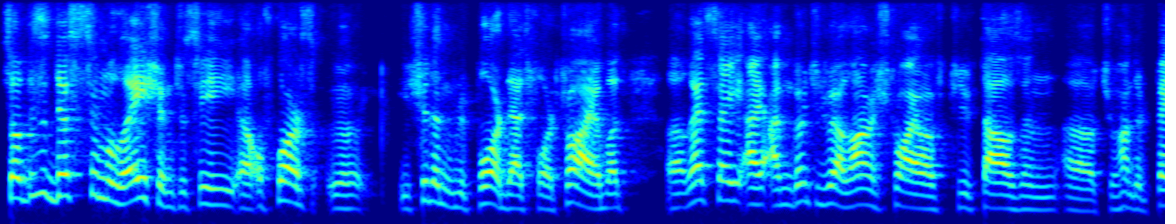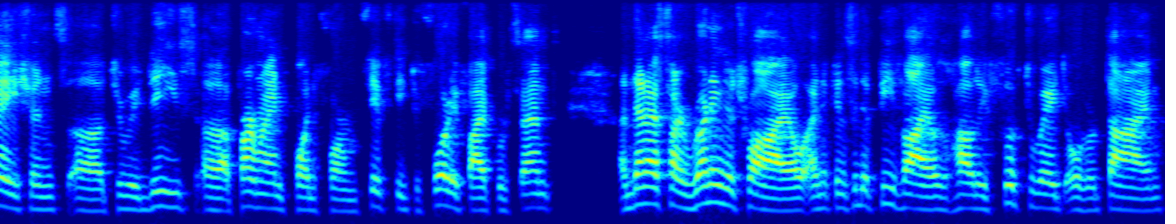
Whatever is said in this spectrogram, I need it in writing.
So this is just simulation to see. of course, you shouldn't report that for a trial, but uh, let's say I, am going to do a large trial of 2,200 uh, patients uh, to reduce uh, primary endpoint from 50 to 45%. And then I start running the trial, and you can see the p-values, how they fluctuate over time,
